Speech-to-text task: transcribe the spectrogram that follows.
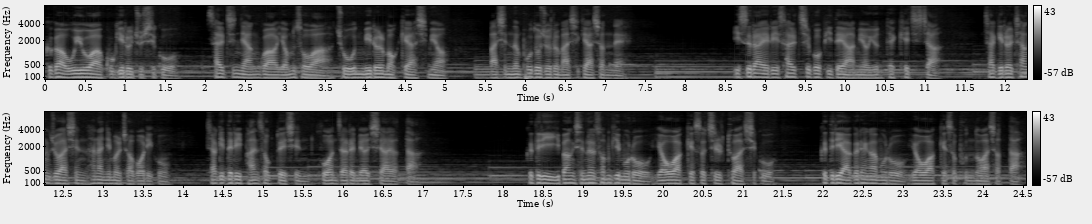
그가 우유와 고기를 주시고 살찐 양과 염소와 좋은 밀을 먹게 하시며 맛있는 포도주를 마시게 하셨네. 이스라엘이 살찌고 비대하며 윤택해지자 자기를 창조하신 하나님을 저버리고 자기들이 반석 되신 구원자를 멸시하였다. 그들이 이방신을 섬김으로 여호와께서 질투하시고 그들이 악을 행함으로 여호와께서 분노하셨다.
